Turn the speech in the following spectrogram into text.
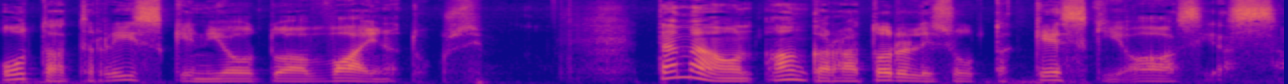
otat riskin joutua vainotuksi. Tämä on ankaraa todellisuutta Keski-Aasiassa.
